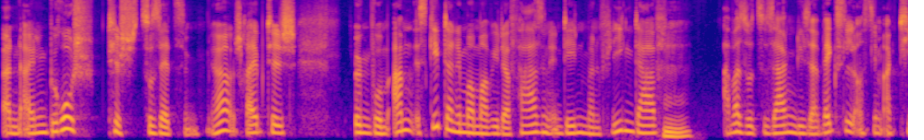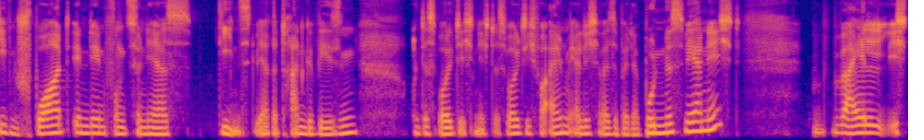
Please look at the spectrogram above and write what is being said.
an einen Bürotisch zu setzen. Ja, Schreibtisch irgendwo im Amt. Es gibt dann immer mal wieder Phasen, in denen man fliegen darf. Mhm. Aber sozusagen dieser Wechsel aus dem aktiven Sport in den Funktionärsdienst wäre dran gewesen. Und das wollte ich nicht. Das wollte ich vor allem ehrlicherweise bei der Bundeswehr nicht, weil ich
